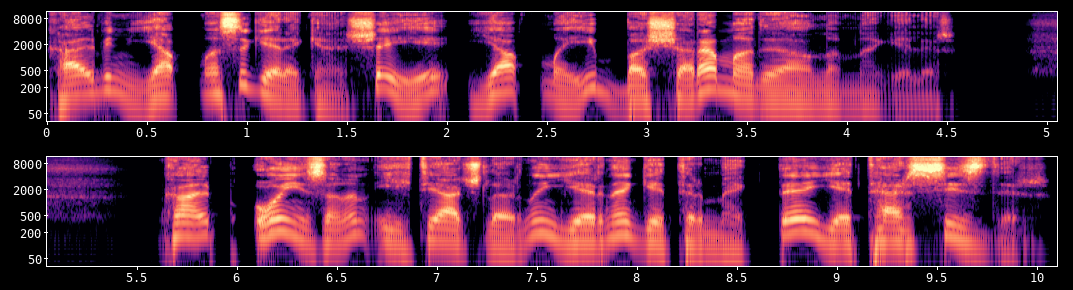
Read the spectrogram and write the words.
kalbin yapması gereken şeyi yapmayı başaramadığı anlamına gelir. Kalp, o insanın ihtiyaçlarını yerine getirmekte yetersizdir.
